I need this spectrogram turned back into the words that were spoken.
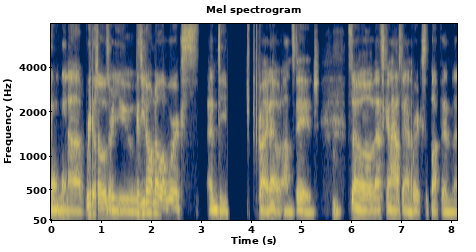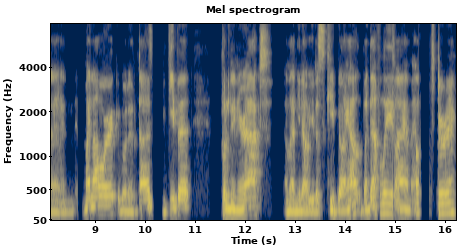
and then uh, real shows are you because you don't know what works until you try it out on stage. Hmm. So that's kind of how stand up works up, and then it might not work, but if it does, you keep it, put it in your act, and then you know you just keep going out. But definitely, if I am out touring,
